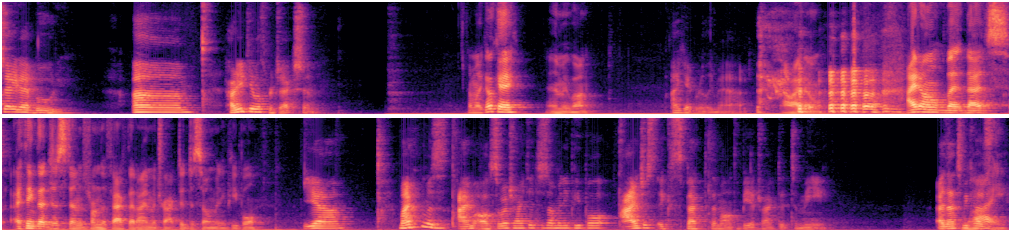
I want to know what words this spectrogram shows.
say that booty. Um, how do you deal with rejection? I'm like okay, and move on. I get really mad. Oh, I don't. I don't, but that's. I think that just stems from the fact that I'm attracted to so many people. Yeah. My problem is I'm also attracted to so many people. I just expect them all to be attracted to me. And that's because Why?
